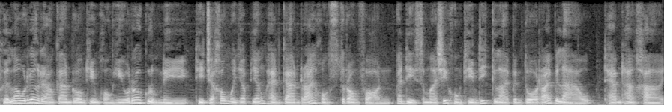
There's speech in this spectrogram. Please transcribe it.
เพื่อเล่าเรื่องราวการรวมทีมของฮีโร่กลุ่มนี้ ที่จะเข้ามายับยั้งแผนการร้ายของสตรอมฟอนอดีตสมาชิกของทีมที่กลายเป็นตัวร้ายไปแล้ว แถมทางค่าย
